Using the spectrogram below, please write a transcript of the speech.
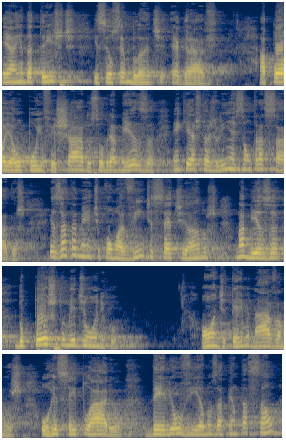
é ainda triste e seu semblante é grave. Apoia o punho fechado sobre a mesa em que estas linhas são traçadas, exatamente como há 27 anos na mesa do posto mediúnico, onde terminávamos o receituário, dele ouvíamos a tentação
